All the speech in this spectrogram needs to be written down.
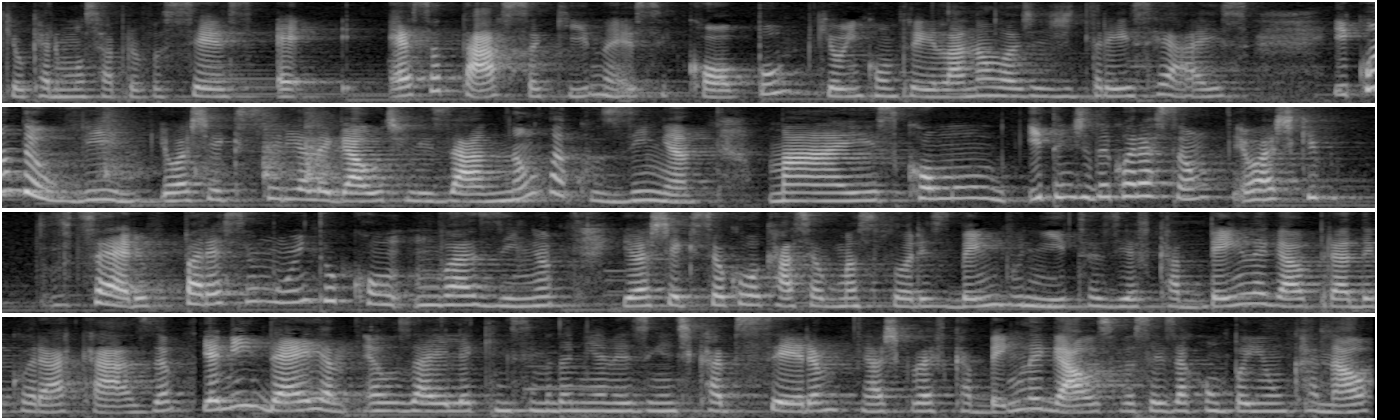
que eu quero mostrar pra vocês é essa taça aqui, né? Esse copo que eu encontrei lá na loja de 3 reais. E quando eu vi, eu achei que seria legal utilizar não na cozinha, mas como um item de decoração. Eu acho que sério, parece muito com um vasinho. E eu achei que se eu colocasse algumas flores bem bonitas, ia ficar bem legal pra decorar a casa. E a minha ideia é usar ele aqui em cima da minha mesinha de cabeceira. Eu acho que vai ficar bem legal. Se vocês acompanham o canal,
